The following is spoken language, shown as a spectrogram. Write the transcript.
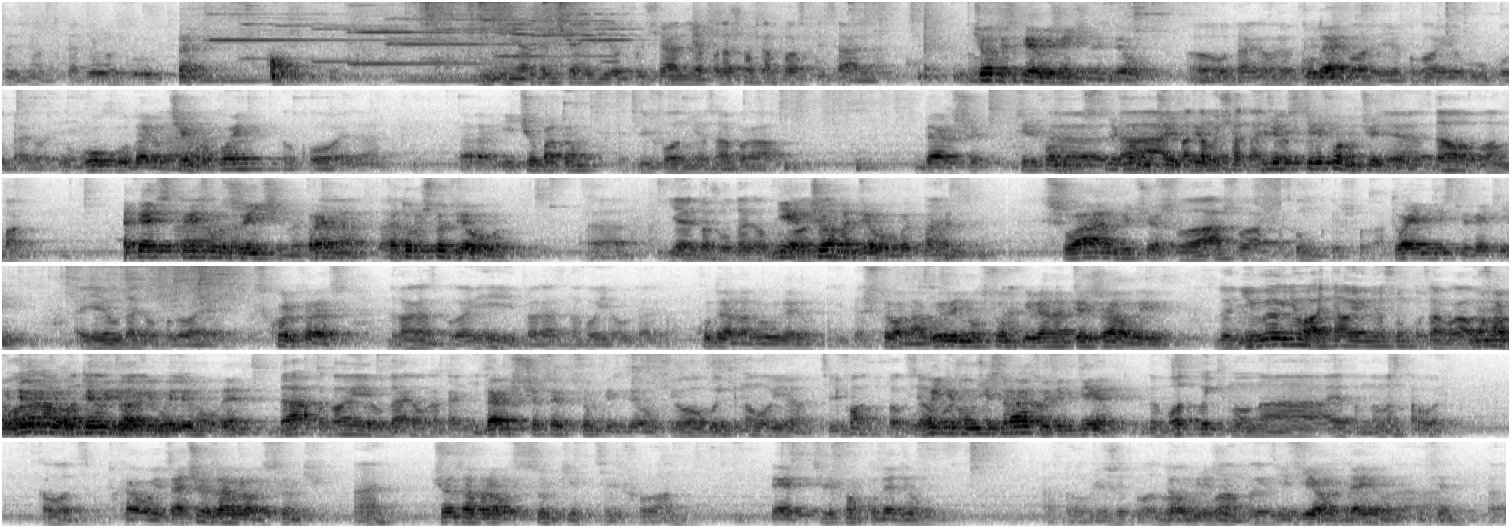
1995 год. Я же не видел случайно, я подошел к просто специально. Что ты с первой женщиной сделал? Э, Ударил ее по Куда? голове, я по голове в ухо ударил. В ухо ударил. Да. Чем, рукой? Рукой, да. А, И что потом? Телефон ее забрал. Дальше. Телефон, Э, с телефоном да, что потом еще одна Теле- девушка. С телефоном что Э, сделал? Сдал в ломбард. Опять встретилась да. женщина, правильно? Да, да. Которая что делала? Э, Я ее тоже ударил. по Нет, что она делала в этот момент? Шла или что? Шла, шла, сумкой шла. Твои действия какие? Я ее ударил по голове. Сколько раз? Два раза по голове и два раза ногой я ударил. Куда она ударила? Ребят. Что, она выдернула сумку или она держала ее? Да не выгнул, отнял ее у нее сумку, забрал. Ну, она выдергивала, ты вот выдернул, да. выдернул, да? Да, по голове я ударил, как они. Дальше что с этой сумкой сделал? Все, выкинул ее. Телефон только взял. Выкинул не сразу или где? Да вот выкинул на этом, на мостовой. Колодце. Кого это? А что забрал из сумки? А? Что забрал из сумки? Телефон. Ты этот телефон куда дел? А то лежит вот. Вы- Изъял, да, его? Да.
